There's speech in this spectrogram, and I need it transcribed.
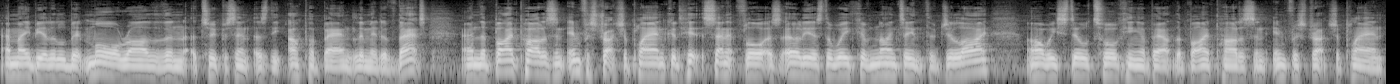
and maybe a little bit more rather than a 2% as the upper band limit of that. And the bipartisan infrastructure plan could hit the Senate floor as early as the week of 19th of July. Are we still talking about the bipartisan infrastructure plan?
